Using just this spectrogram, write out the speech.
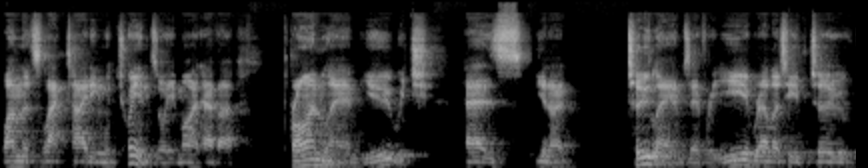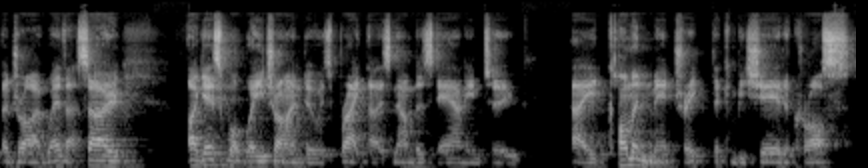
one that's lactating with twins, or you might have a prime lamb ewe which has you know two lambs every year relative to a dry wether. So I guess what we try and do is break those numbers down into a common metric that can be shared across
